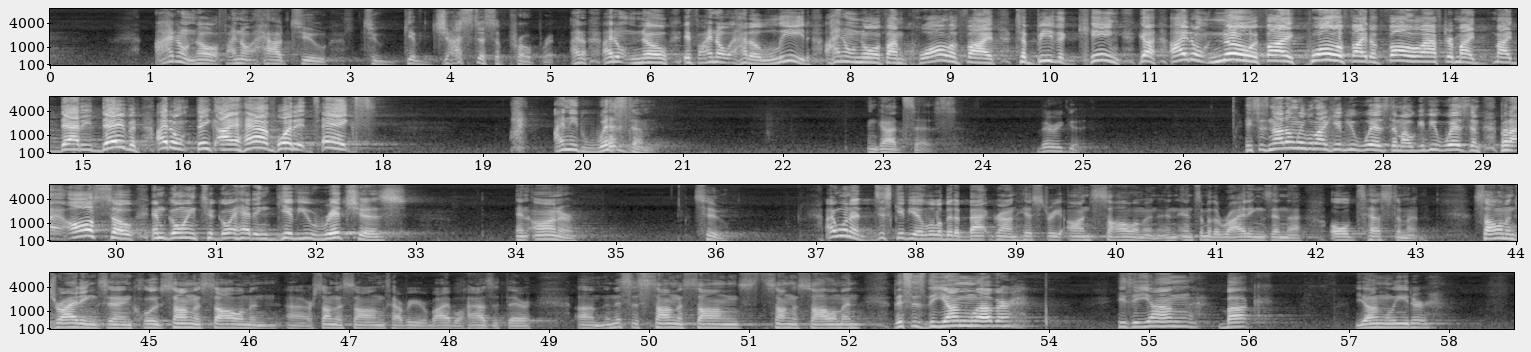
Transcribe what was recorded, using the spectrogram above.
I don't know if I know how to, to give justice appropriate. I don't, I don't know if I know how to lead. I don't know if I'm qualified to be the king. God, I don't know if I qualify to follow after my, my daddy David. I don't think I have what it takes. I, I need wisdom. And God says, very good. He says, Not only will I give you wisdom, I will give you wisdom, but I also am going to go ahead and give you riches and honor too. I want to just give you a little bit of background history on Solomon and, and some of the writings in the Old Testament. Solomon's writings include Song of Solomon, uh, or Song of Songs, however your Bible has it there. Um, and this is Song of Songs, Song of Solomon. This is the young lover. He's a young buck, young leader.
